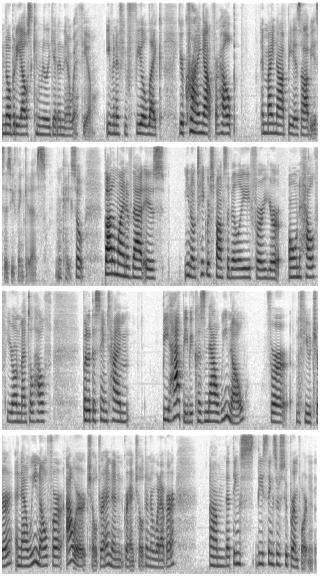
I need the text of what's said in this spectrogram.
nobody else can really get in there with you even if you feel like you're crying out for help, it might not be as obvious as you think it is. Okay, so bottom line of that is, you know, take responsibility for your own health, your own mental health, but at the same time, be happy because now we know for the future, and now we know for our children and grandchildren or whatever, um, that things these things are super important,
